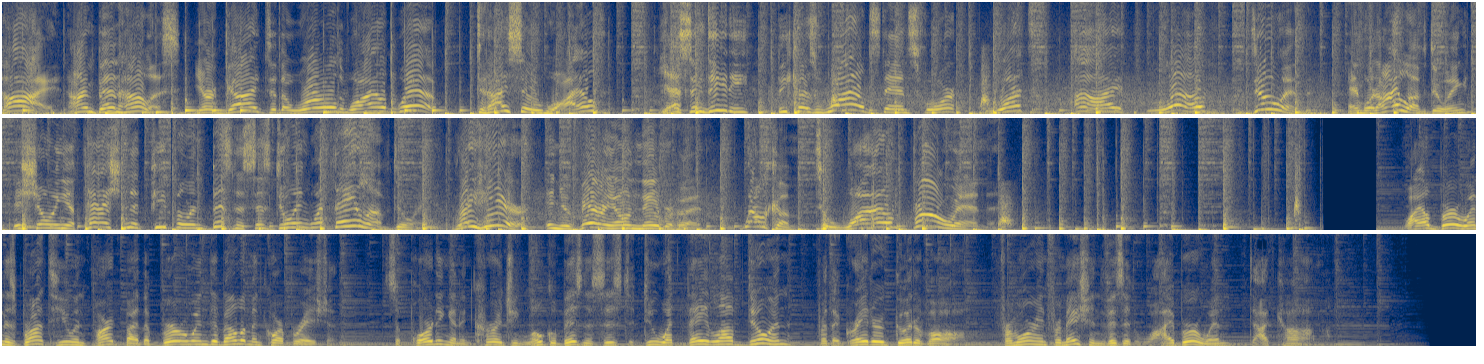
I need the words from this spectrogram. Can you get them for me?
Hi, I'm Ben Hollis, your guide to the World Wild Web. Did I say wild? Yes, indeedy, because WILD stands for What I Love Doing. And what I love doing is showing you passionate people and businesses doing what they love doing. Right here in your very own neighborhood. Welcome to Wild Wild Berwyn is brought to you in part by the Berwyn Development Corporation, supporting and encouraging local businesses to do what they love doing for the greater good of all. For more information, visit whyberwyn.com.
